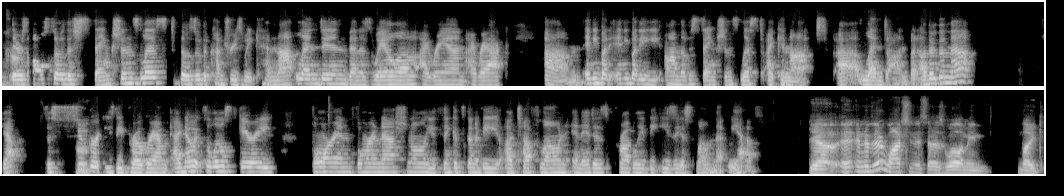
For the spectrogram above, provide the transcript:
Okay. There's also the sanctions list. Those are the countries we cannot lend in: Venezuela, Iran, Iraq. Um, anybody anybody on the sanctions list, I cannot uh, lend on. But other than that, yeah, it's a hmm. super hmm. easy program. I know it's a little scary foreign, foreign national, you think it's going to be a tough loan, and it is probably the easiest loan that we have. Yeah, and if they're watching this as well, I mean, like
